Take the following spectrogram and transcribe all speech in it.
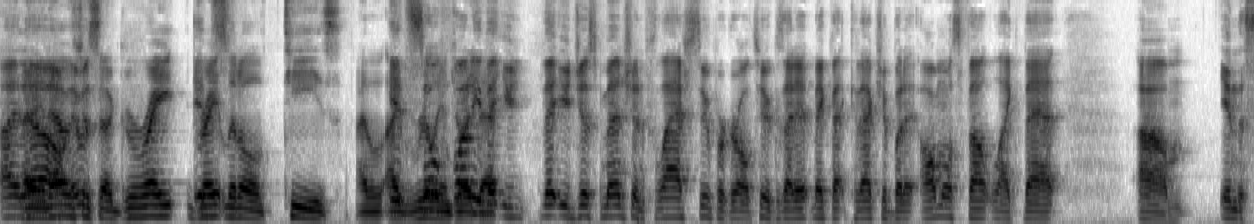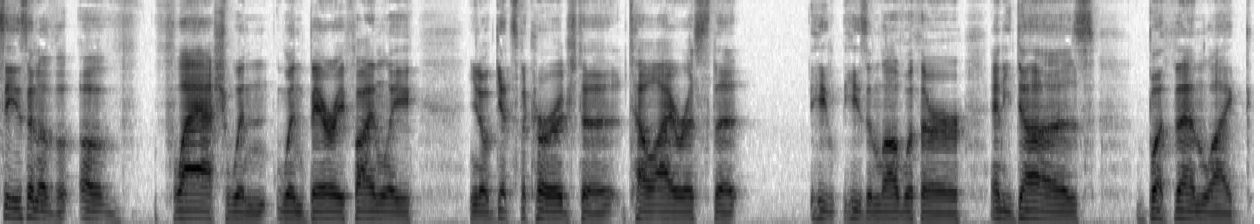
I mean, know. that was It just a great, great little tease. I, I it's really so enjoyed funny that. that. you that you just mentioned Flash Supergirl too, because I didn't make that connection, but it almost felt like that um, in the season of of Flash when when Barry finally, you know, gets the courage to tell Iris that he he's in love with her, and he does, but then like.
